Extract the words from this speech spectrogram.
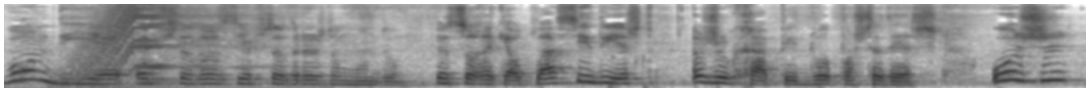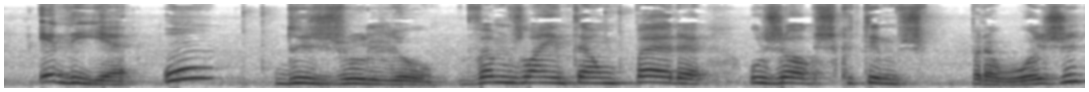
Bom dia, apostadores e apostadoras do mundo. Eu sou Raquel Plácido e este é o Jogo Rápido do Aposta 10. Hoje é dia 1 de julho. Vamos lá então para os jogos que temos para hoje,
